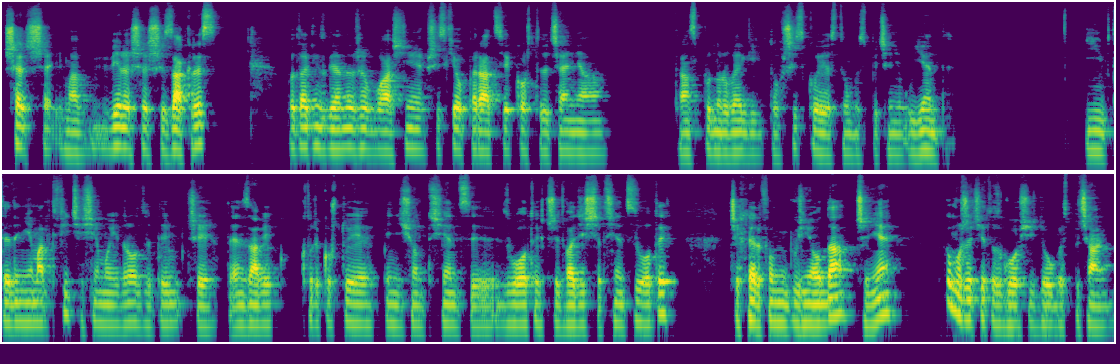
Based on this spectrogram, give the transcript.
szersze i ma wiele szerszy zakres, pod takim względem, że właśnie wszystkie operacje, koszty leczenia, transport Norwegii, to wszystko jest w tym ubezpieczeniu ujęte i wtedy nie martwicie się, moi drodzy, tym, czy ten zabieg, który kosztuje 50 tysięcy złotych, czy 20 tysięcy złotych, czy Helfo mi później odda, czy nie, tylko możecie to zgłosić do ubezpieczalni.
